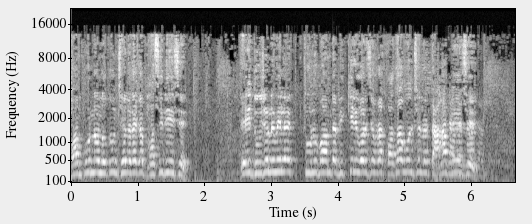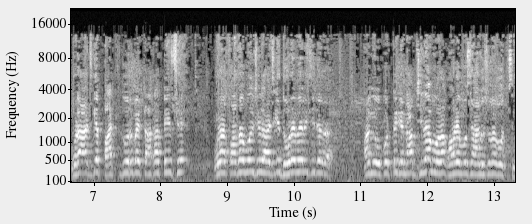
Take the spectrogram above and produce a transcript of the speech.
সম্পূর্ণ নতুন ছেলেটাকে ফাঁসি দিয়েছে। এই দুজনে মিলে টুলু পাম্পটা বিক্রি করেছে ওরা কথা বলছিল টাকা পেয়েছে। ওরা আজকে পার্টি করবে টাকা পেয়েছে। ওরা কথা বলছিল আজকে ধরে ফেলেছি দাদা। আমি ওপর থেকে নামছিলাম ওরা ঘরে বসে আলোচনা করছে।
